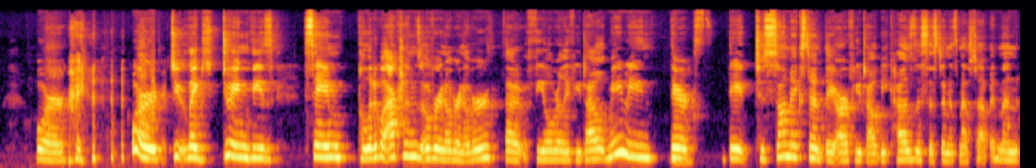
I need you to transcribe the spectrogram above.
or right. or do like doing these same political actions over and over and over that feel really futile maybe they're mm-hmm. they to some extent they are futile because the system is messed up and then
